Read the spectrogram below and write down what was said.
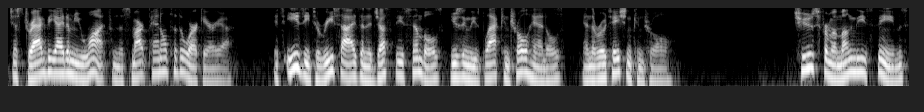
Just drag the item you want from the Smart Panel to the work area. It's easy to resize and adjust these symbols using these black control handles and the rotation control. Choose from among these themes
